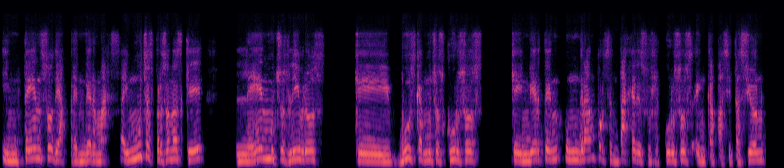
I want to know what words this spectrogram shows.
intenso de aprender más. Hay muchas personas que leen muchos libros, que buscan muchos cursos, que invierten un gran porcentaje de sus recursos en capacitación,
